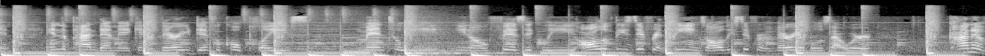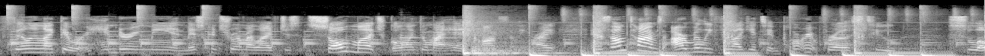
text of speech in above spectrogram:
in in the pandemic in a very difficult place mentally you know physically all of these different things all these different variables that were kind of feeling like they were hindering me and misconstruing my life just so much going through my head constantly right and sometimes i really feel like it's important for us to slow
